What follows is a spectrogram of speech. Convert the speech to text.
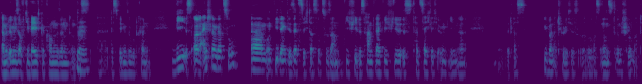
damit irgendwie so auf die Welt gekommen sind und mhm. das äh, deswegen so gut können. Wie ist eure Einstellung dazu? Ähm, und wie denkt ihr, setzt sich das so zusammen? Wie viel ist Handwerk, wie viel ist tatsächlich irgendwie eine, etwas Übernatürliches oder so, was in uns drin schlummert?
